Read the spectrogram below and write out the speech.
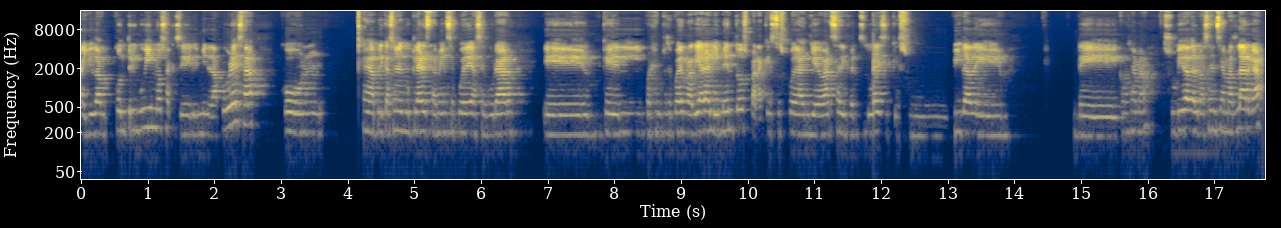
ayuda, contribuimos a que se elimine la pobreza, con eh, aplicaciones nucleares también se puede asegurar eh, que, por ejemplo, se puede radiar alimentos para que estos puedan llevarse a diferentes lugares y que su vida de, de, ¿cómo se llama? Su vida de almacén sea más larga,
